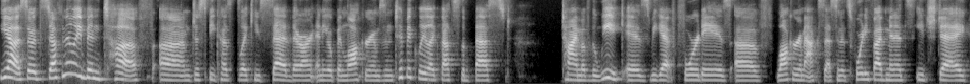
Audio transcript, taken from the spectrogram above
Yeah, so it's definitely been tough um, just because, like you said, there aren't any open locker rooms. And typically, like, that's the best time of the week is we get four days of locker room access and it's 45 minutes each day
